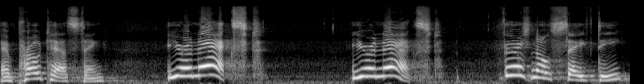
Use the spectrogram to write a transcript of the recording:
and protesting, you're next. You're next. There's no safety,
